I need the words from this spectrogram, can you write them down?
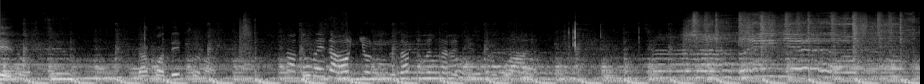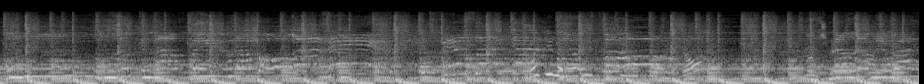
vedo. Da qua dentro no. No tu vai da occhio nudo tanto questa registra uguale. Oggi lo no? Non c'è.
